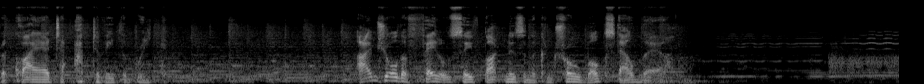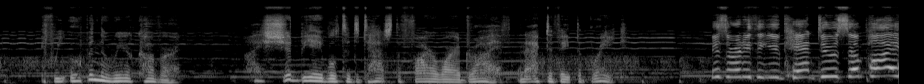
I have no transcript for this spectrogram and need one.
required to activate the brake. I'm sure the fail-safe button is in the control box down there. If we open the rear cover, I should be able to detach the firewire drive and activate the brake. Is there anything you can't do, Senpai?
